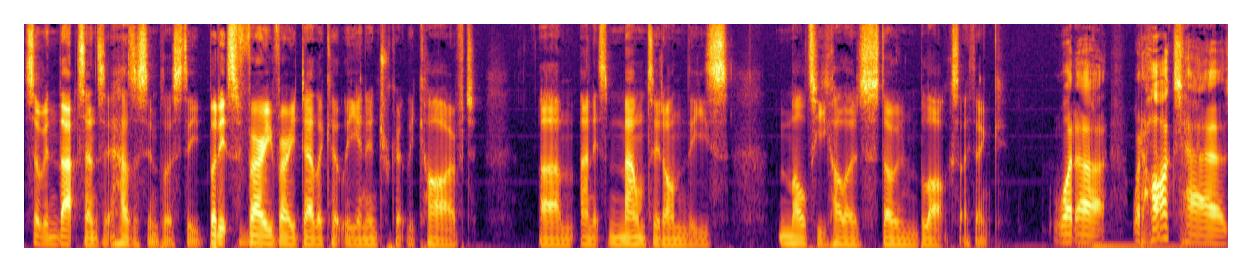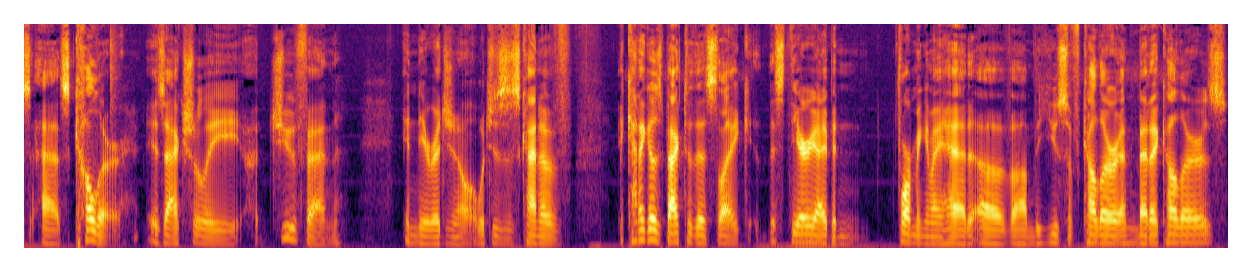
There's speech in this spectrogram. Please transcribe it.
So in that sense, it has a simplicity, but it's very very delicately and intricately carved, um, and it's mounted on these multicolored stone blocks. I think. What uh what Hawkes has as color is actually a Jufen in the original, which is this kind of it kind of goes back to this like this theory I've been forming in my head of um, the use of color and meta colors,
